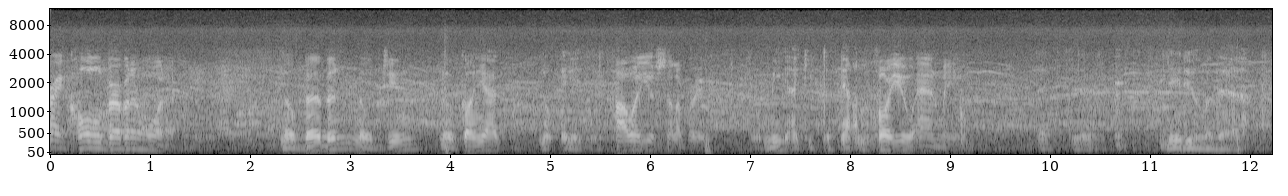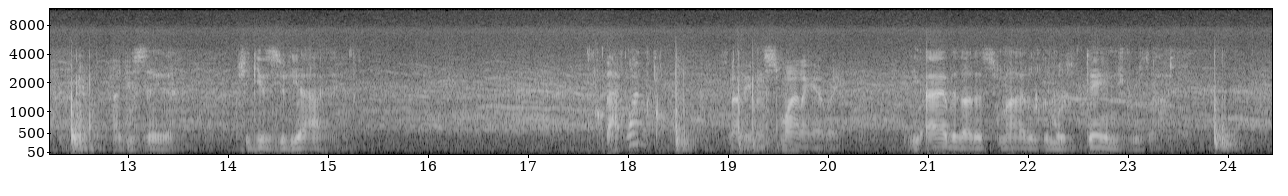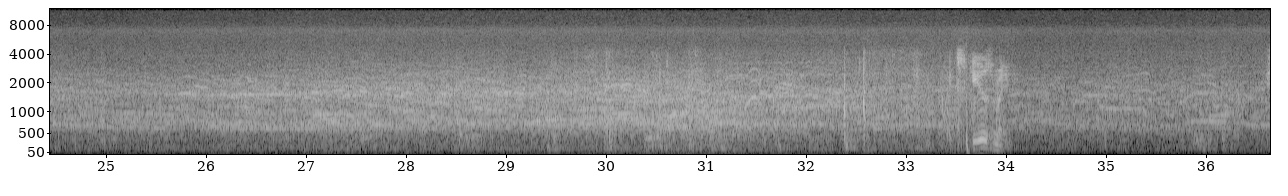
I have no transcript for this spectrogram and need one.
Very cold bourbon and water. No bourbon, no gin, no cognac, no anything. How will you celebrate? For me, I keep the Pernod. For you and me. That uh, lady over there, how'd you say, uh, she gives you the eye. That one? She's not even smiling at me. The eye without a smile is the most dangerous eye. Excuse me.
